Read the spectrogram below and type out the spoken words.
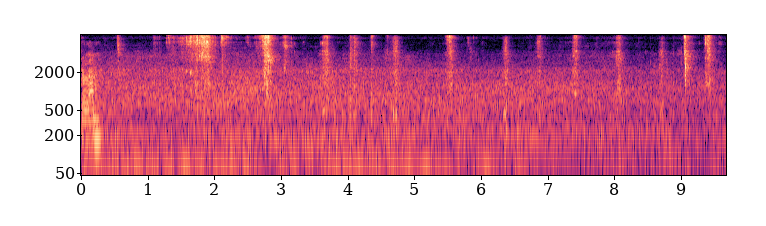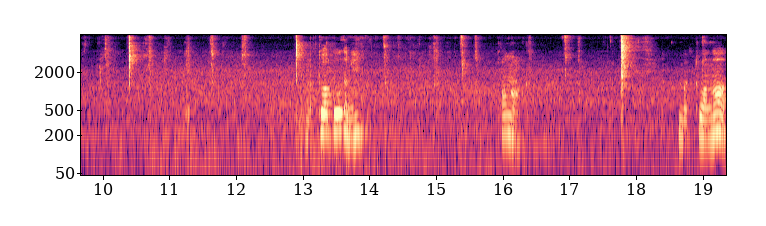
กะหลำ ตัวปูกับนี้ข้าวงอกบักถั่วงอก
